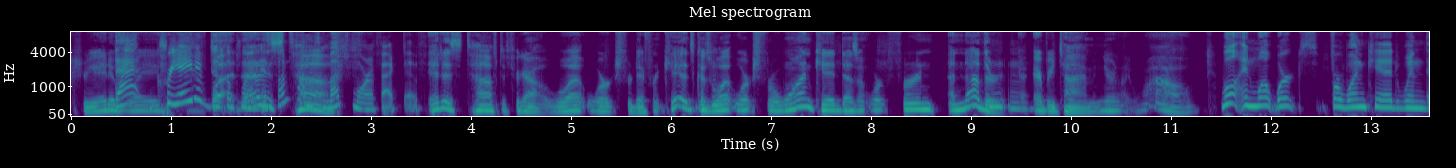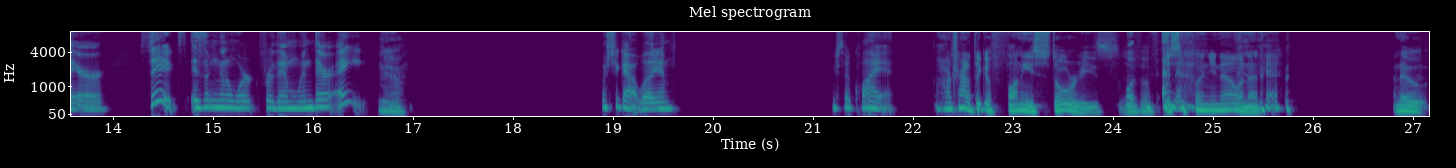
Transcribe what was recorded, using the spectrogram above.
Creative that ways. creative Well, discipline that is is sometimes tough. much more effective. it is tough to figure out what works for different kids because Mhm. what works for one kid doesn't work for another Mm-mm. every time. And you're like, wow. Well, and what works for one kid when they're six isn't going to work for them when they're eight. Yeah. What you got, William? You're so quiet. I'm trying to think of funny stories of, Well, of I know. discipline, you know, and I, I know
